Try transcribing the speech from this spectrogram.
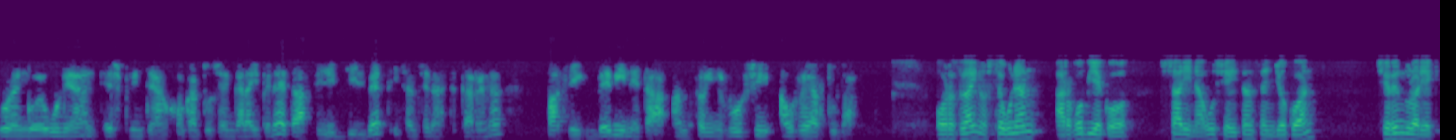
Urrengo egunean, esprintean jokatu zen garaipena eta Philip Gilbert izan zen aztekarrena, Patrick Bebin eta Anthony Russi aurre hartu da. Horrez gain, ostegunean, argobieko sari nagusia izan zen jokoan, txirrendulariek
